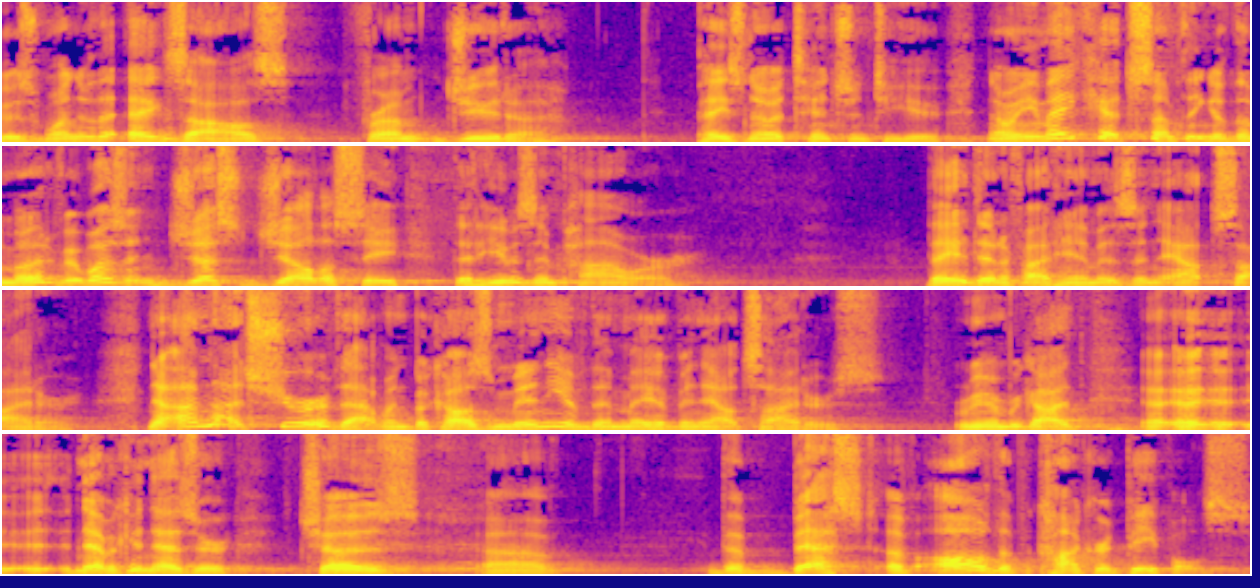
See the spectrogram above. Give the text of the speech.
who is one of the exiles from Judah, pays no attention to you. Now, you may catch something of the motive. It wasn't just jealousy that he was in power, they identified him as an outsider. Now, I'm not sure of that one because many of them may have been outsiders. Remember, God, uh, uh, uh Nebuchadnezzar chose uh, the best of all the conquered peoples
